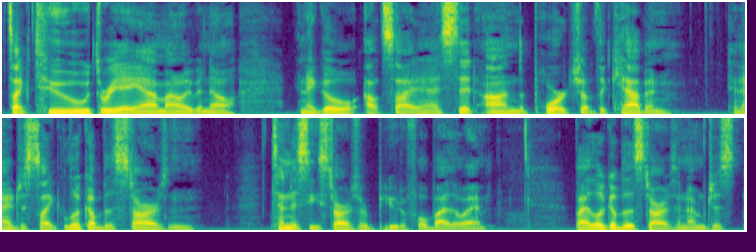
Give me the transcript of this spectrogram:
It's like two, three a.m. I don't even know, and I go outside and I sit on the porch of the cabin, and I just like look up the stars. And Tennessee stars are beautiful, by the way. But I look up the stars and I'm just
